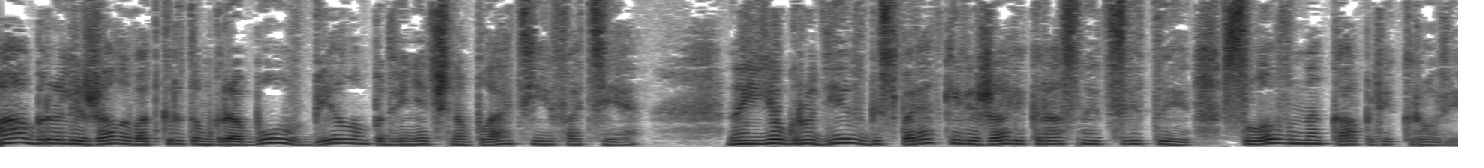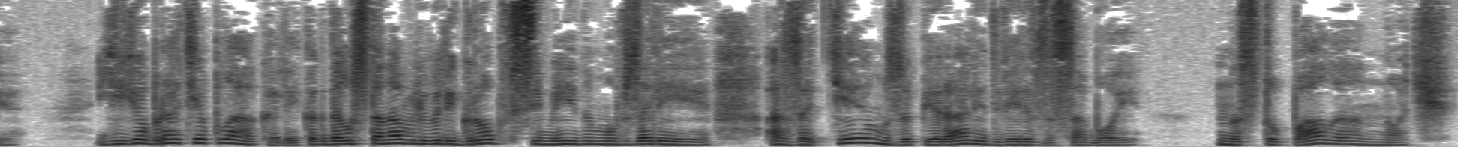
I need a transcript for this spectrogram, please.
Абра лежала в открытом гробу в белом подвенечном платье и фате. На ее груди в беспорядке лежали красные цветы, словно капли крови. Ее братья плакали, когда устанавливали гроб в семейном мавзолее, а затем запирали дверь за собой. Наступала ночь.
